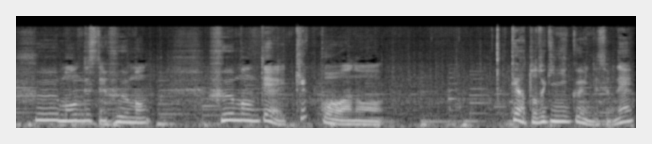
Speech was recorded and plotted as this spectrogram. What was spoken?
風紋ですね。風紋風紋って結構あの手が届きにくいんですよね。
